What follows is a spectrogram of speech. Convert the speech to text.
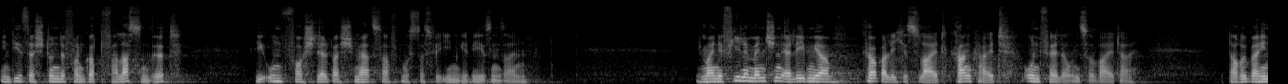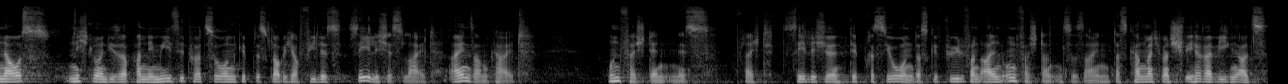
in dieser Stunde von Gott verlassen wird, wie unvorstellbar schmerzhaft muss das für ihn gewesen sein. Ich meine, viele Menschen erleben ja körperliches Leid, Krankheit, Unfälle und so weiter. Darüber hinaus, nicht nur in dieser Pandemiesituation, gibt es, glaube ich, auch vieles seelisches Leid, Einsamkeit, Unverständnis, vielleicht seelische Depression, das Gefühl, von allen unverstanden zu sein. Das kann manchmal schwerer wiegen als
